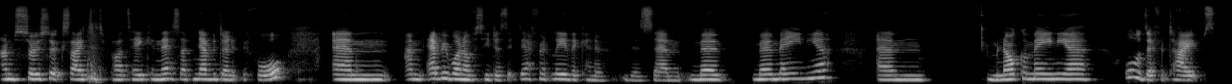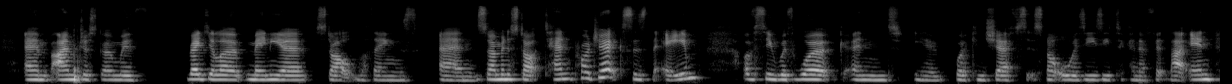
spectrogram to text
I'm so, so excited to partake in this. I've never done it before. Um, and everyone obviously does it differently. The kind of, there's um, mer mermania, um, monogamania, all different types. Um, I'm just going with regular Maynia, start all the things. And um, so I'm going to start 10 projects is the aim. Obviously with work and, you know, working shifts, it's not always easy to kind of fit that in.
